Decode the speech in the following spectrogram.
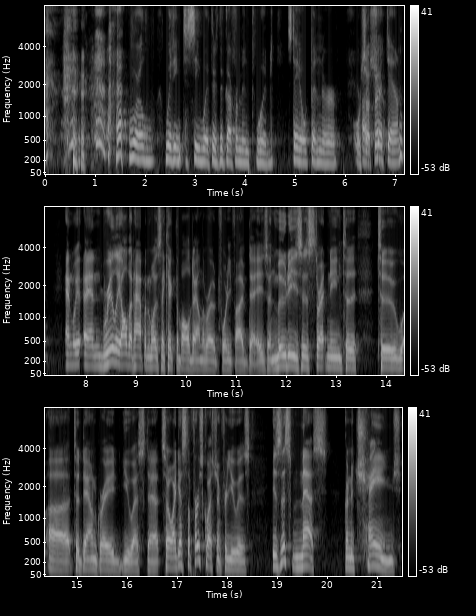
We're waiting to see whether the government would stay open or, or shut, uh, shut down. down. And we and really all that happened was they kicked the ball down the road 45 days, and Moody's is threatening to to uh, to downgrade U.S. debt. So I guess the first question for you is: Is this mess going to change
